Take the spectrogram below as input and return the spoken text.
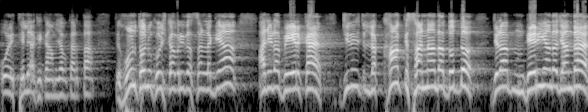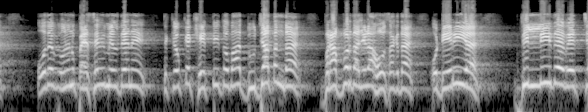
ਉਹ ਇੱਥੇ ਲਿਆ ਕੇ ਕਾਮਯਾਬ ਕਰਤਾ। ਤੇ ਹੁਣ ਤੁਹਾਨੂੰ ਖੁਸ਼ਖਬਰੀ ਦੱਸਣ ਲੱਗਿਆ ਆ ਜਿਹੜਾ ਬੇਰਕਾ ਹੈ, ਜਿਹਦੇ ਵਿੱਚ ਲੱਖਾਂ ਕਿਸਾਨਾਂ ਦਾ ਦੁੱਧ, ਜਿਹੜਾ ਡੇਰੀਆਂ ਦਾ ਜਾਂਦਾ ਹੈ, ਉਹਦੇ ਉਹਨਾਂ ਨੂੰ ਪੈਸੇ ਵੀ ਮਿਲਦੇ ਨੇ। ਤੇ ਕਿਉਂਕਿ ਖੇਤੀ ਤੋਂ ਬਾਅਦ ਦੂਜਾ ਧੰਦਾ ਹੈ, ਬਰਾਬਰ ਦਾ ਜਿਹੜਾ ਹੋ ਸਕਦਾ ਉਹ ਡੇਰੀ ਹੈ। ਦਿੱਲੀ ਦੇ ਵਿੱਚ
